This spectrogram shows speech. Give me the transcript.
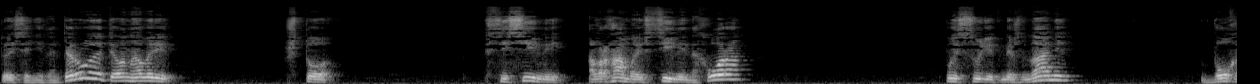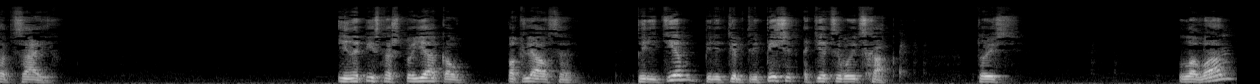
то есть они там пируют, и он говорит, что всесильный Авраама и всесильный Нахора пусть судит между нами Бог Отца их. И написано, что Яков поклялся перед тем, перед кем трепещет отец его Ицхак. То есть Лаван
